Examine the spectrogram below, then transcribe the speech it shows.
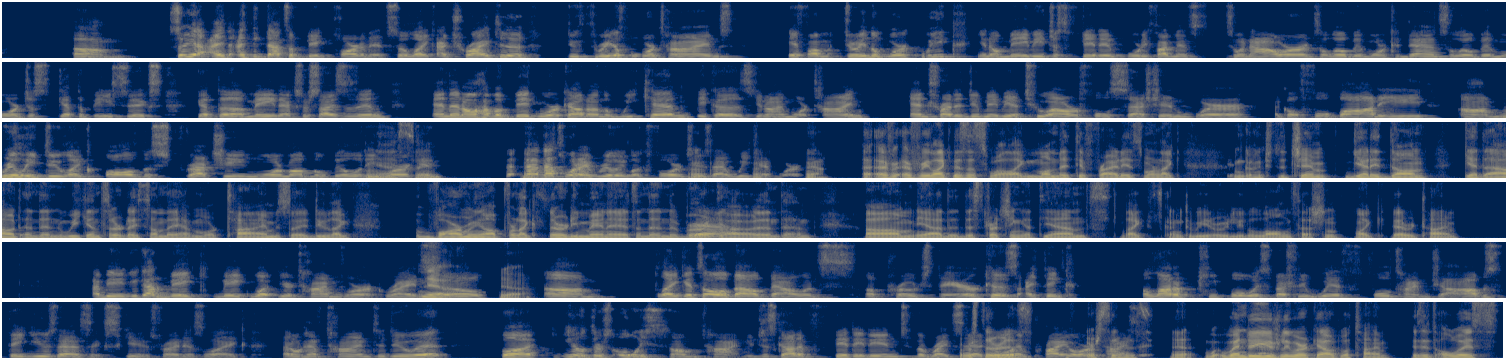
Um. So yeah, I, I think that's a big part of it. So like I try to do three to four times. If I'm during the work week, you know, maybe just fit in 45 minutes to an hour. It's a little bit more condensed, a little bit more, just get the basics, get the main exercises in and then I'll have a big workout on the weekend because you know I have more time and try to do maybe a two hour full session where I go full body, um, really do like all the stretching, warm up, mobility yeah, work, same. and th- yeah. that's what I really look forward to is that weekend workout. I, I feel like this as well. Like Monday to Friday, it's more like I'm going to the gym, get it done, get out, and then weekend, Saturday, Sunday, I have more time, so I do like warming up for like 30 minutes, and then the workout, yeah. and then um yeah the, the stretching at the end like it's going to be a really long session like every time. I mean you got to make make what your time work right? Yeah, so yeah. um like it's all about balance approach there because i think a lot of people especially with full-time jobs they use that as excuse right? It's like i don't have time to do it. But you know there's always some time. You just got to fit it into the right schedule and prioritize it. Yeah. When do you usually work out? What time? Is it always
